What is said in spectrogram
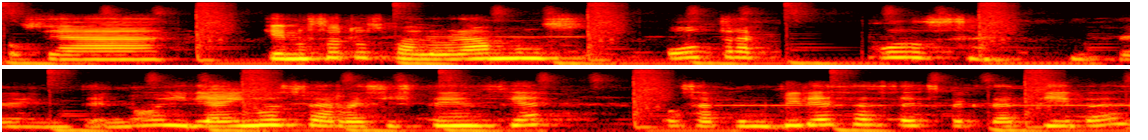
o sea, que nosotros valoramos otra cosa diferente, ¿no? Y de ahí nuestra resistencia, o sea, cumplir esas expectativas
